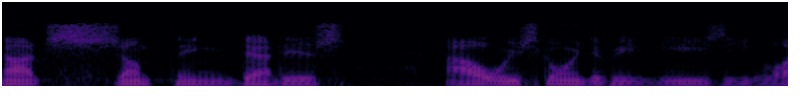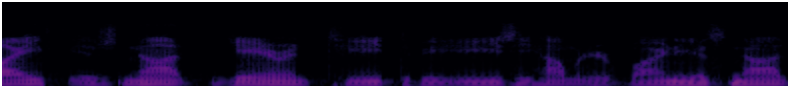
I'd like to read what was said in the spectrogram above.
not something that is always going to be easy. Life is not guaranteed to be easy. How many are finding it's not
